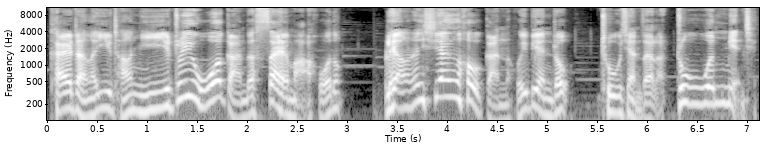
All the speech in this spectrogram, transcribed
开展了一场你追我赶的赛马活动。两人先后赶回汴州，出现在了朱温面前。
